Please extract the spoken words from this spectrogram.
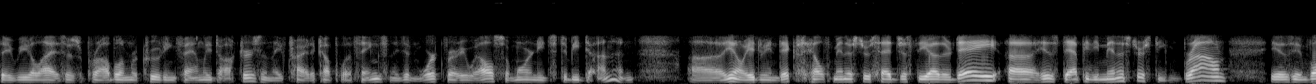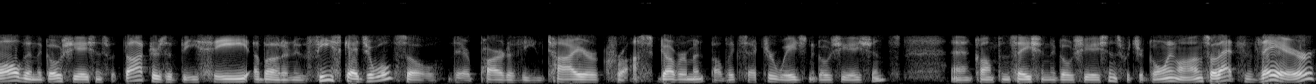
they realize there's a problem recruiting family doctors, and they've tried a couple of things and they didn't work very well, so more needs to be done. And, uh, you know, Adrian Dix, health minister, said just the other day uh, his deputy minister, Stephen Brown, is involved in negotiations with doctors of BC about a new fee schedule, so they're part of the entire cross government public sector wage negotiations and compensation negotiations, which are going on. So that's there.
